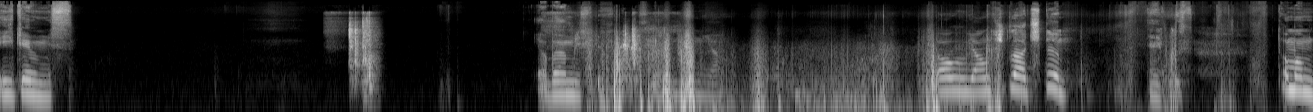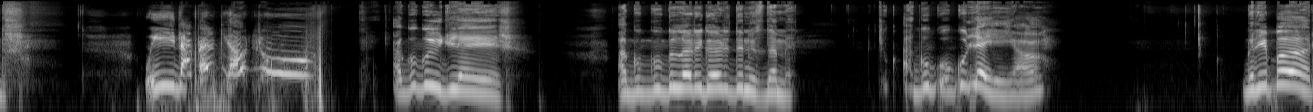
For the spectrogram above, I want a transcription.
İlk evimiz. Ya ben bir sildim ya. Ya yanlışlıkla açtım. Evet kız. Tamamdır. Uy da ben yavrum. Aguguylar. Aguguguları gördünüz değil mi? Çok agugugular ya. Gripper.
